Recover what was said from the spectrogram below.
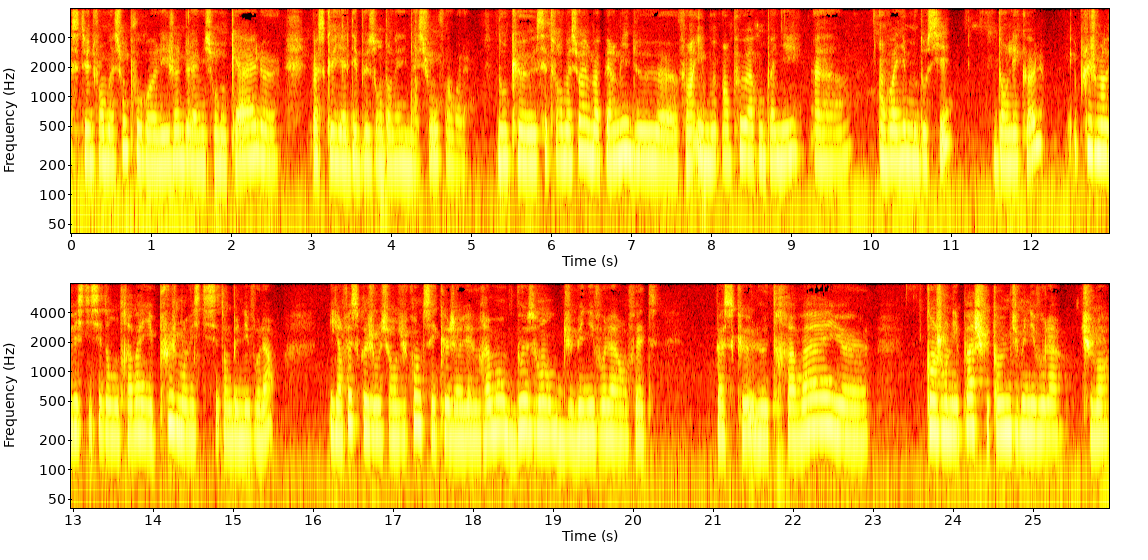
C'était une formation pour les jeunes de la mission locale parce qu'il y a des besoins dans l'animation, enfin voilà. Donc cette formation, elle m'a permis de... Enfin, ils m'ont un peu accompagnée à envoyer mon dossier dans l'école plus je m'investissais dans mon travail et plus je m'investissais dans le bénévolat. Et en fait, ce que je me suis rendu compte, c'est que j'avais vraiment besoin du bénévolat, en fait. Parce que le travail, euh, quand j'en ai pas, je fais quand même du bénévolat, tu vois.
